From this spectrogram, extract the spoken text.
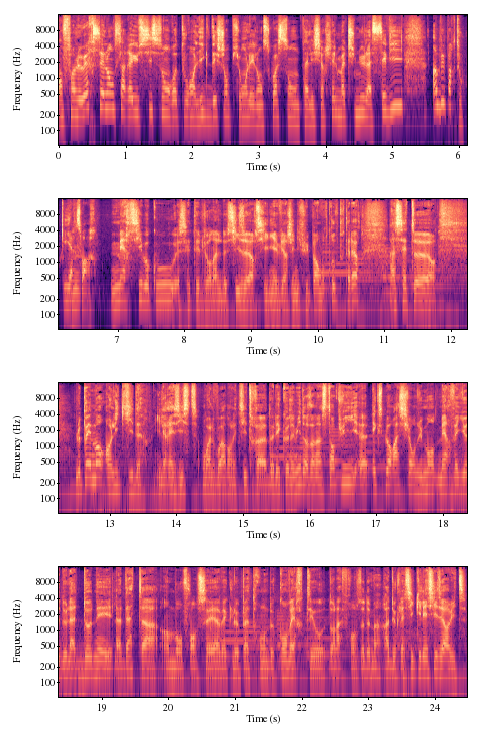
Enfin, le RC Lens a réussi son retour en Ligue des Champions. Les Lensois sont allés chercher le match nul à Séville. Un but partout hier soir. Merci beaucoup. C'était le journal de 6 heures signé Virginie Fulpin. On vous retrouve tout à l'heure à 7 heures. Le paiement en liquide, il résiste. On va le voir dans les titres de l'économie dans un instant. Puis, euh, exploration du monde merveilleux de la donnée, la data en bon français avec le patron de Convertéo dans la France de demain. Radio Classique, il est 6h08.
